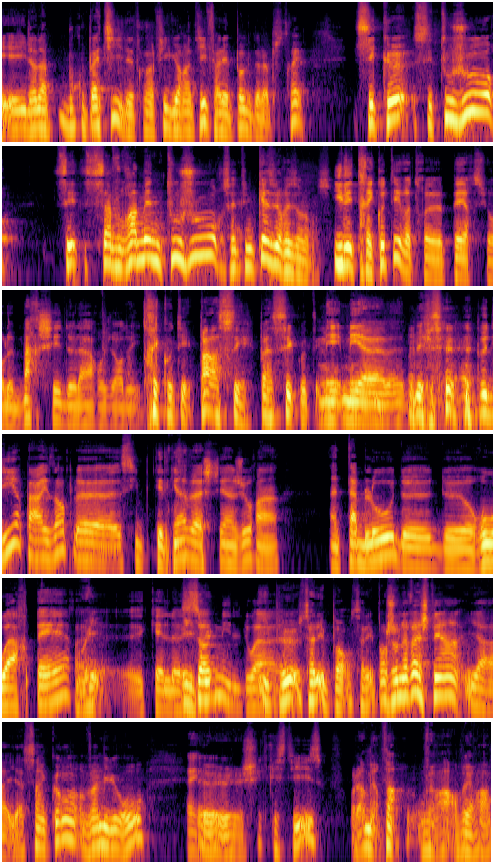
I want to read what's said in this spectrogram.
et il en a beaucoup pâti d'être un figuratif à l'époque de l'abstrait, c'est que c'est toujours. Ça vous ramène toujours, c'est une caisse de résonance. Il est très coté votre père sur le marché de l'art aujourd'hui. Très coté, pas assez, pas assez coté. Mais, mais, euh, Mais- on peut dire, par exemple, euh, si quelqu'un veut acheter un jour un, un tableau de, de Rouard père, Oui. euh, quelle Il somme peut- il doit. Il peut, ça dépend, ça dépend. J'en ai racheté un il y a, il y a 5 ans, 20 000 euros, Oui. chez Christie's. Voilà, mais enfin, on verra, on verra.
